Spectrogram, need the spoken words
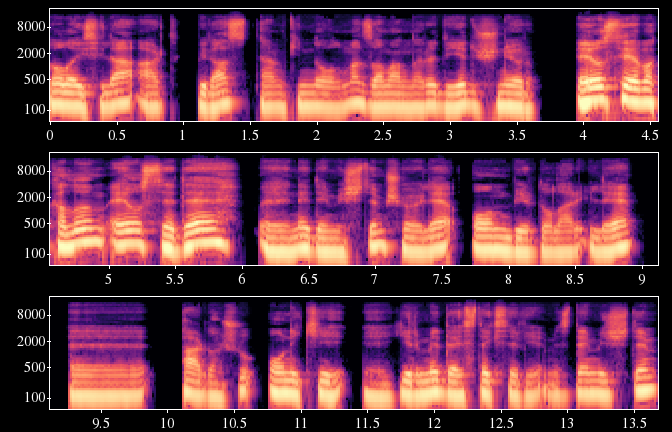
Dolayısıyla artık biraz temkinli olma zamanları diye düşünüyorum. EOS'e bakalım. EOS'de e, ne demiştim? Şöyle 11 dolar ile e, pardon şu 12 e, 20 destek seviyemiz demiştim.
